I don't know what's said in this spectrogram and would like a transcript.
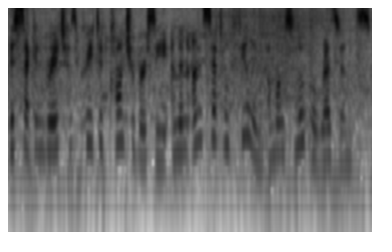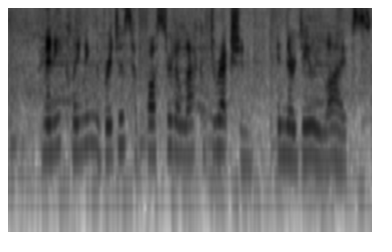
This second bridge has created controversy and an unsettled feeling amongst local residents, many claiming the bridges have fostered a lack of direction in their daily lives.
